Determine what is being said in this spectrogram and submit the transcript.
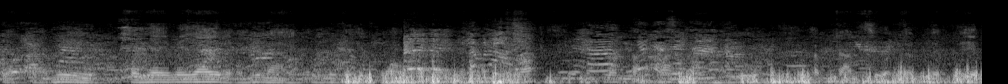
แล้วก็มีพ่อใหญ่แม่ใหญ่แล้วก็มีนายผู้หนึงก็เป็นห่วงเนาะวันพระมาทำการสวดระเบียบเรียบ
